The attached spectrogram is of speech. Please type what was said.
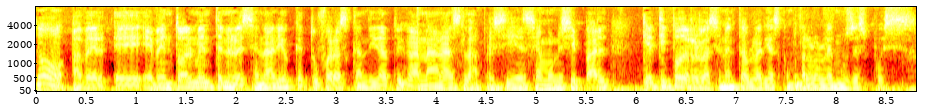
No, a ver, eh, eventualmente en el escenario que tú fueras candidato y ganaras la presidencia municipal, ¿qué tipo de relación entablarías con Pablo Lemos después?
